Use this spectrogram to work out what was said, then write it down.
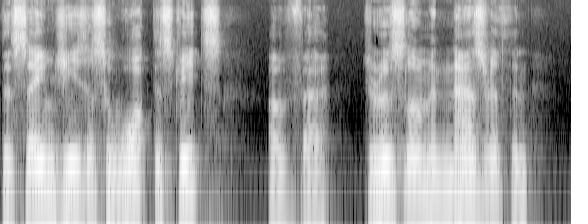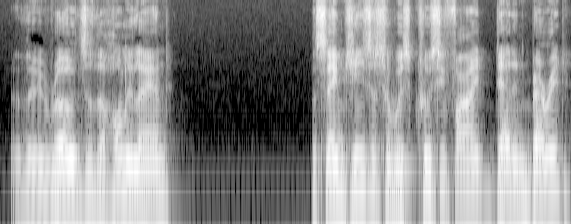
the same Jesus who walked the streets of uh, Jerusalem and Nazareth and the roads of the Holy Land, the same Jesus who was crucified, dead, and buried,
